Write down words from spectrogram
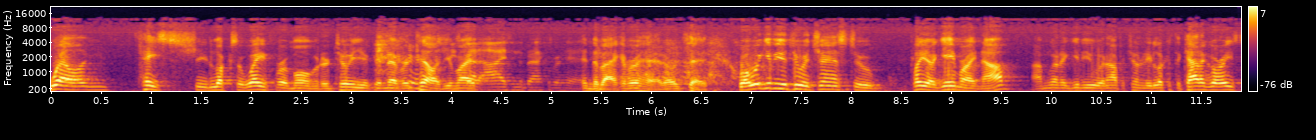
Well, case she looks away for a moment or two, you can never tell. You might eyes in the back of her head. in the back of her head. Okay. Well, we'll give you two a chance to play our game right now. I'm going to give you an opportunity to look at the categories,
